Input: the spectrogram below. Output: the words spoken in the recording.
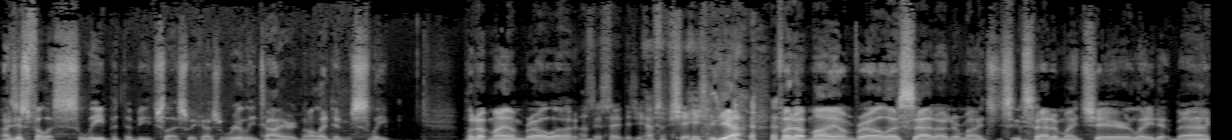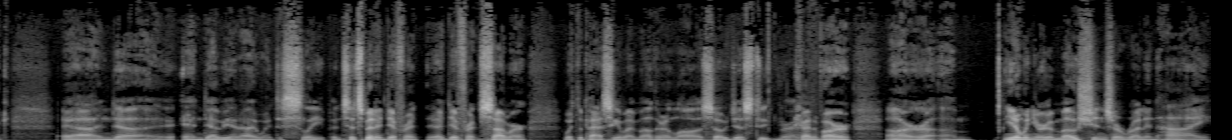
I just fell asleep at the beach last week. I was really tired, and all I did was sleep. Put up my umbrella, I was gonna say, did you have some shade? yeah, put up my umbrella, sat under my sat in my chair, laid it back, and uh, and Debbie and I went to sleep. And so it's been a different a different summer with the passing of my mother in law. So just Right. kind of our our um, you know when your emotions are running high.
